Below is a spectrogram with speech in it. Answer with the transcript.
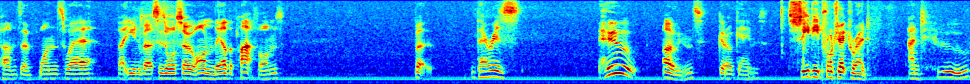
terms of ones where that universe is also on the other platforms. But there is who owns good old games CD Projekt Red. and who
